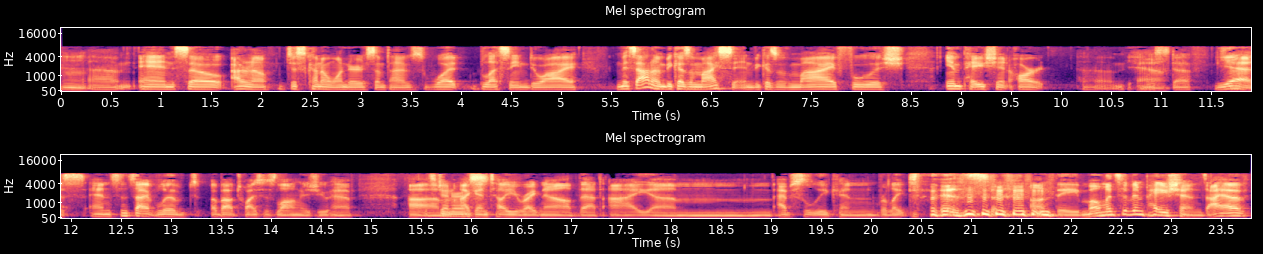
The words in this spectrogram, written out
Um, and so I don't know, just kind of wonder sometimes what blessing do I miss out on because of my sin, because of my foolish, impatient heart. Um, Yeah. stuff. Yes, and since I've lived about twice as long as you have, um, I can tell you right now that I um, absolutely can relate to this. on the moments of impatience, I have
